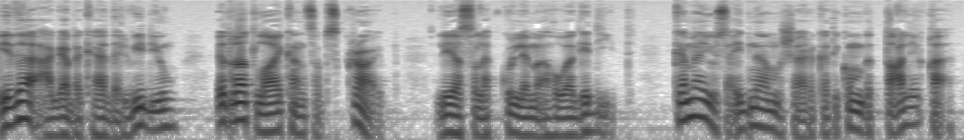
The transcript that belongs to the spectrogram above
إذا أعجبك هذا الفيديو اضغط like and subscribe ليصلك كل ما هو جديد كما يسعدنا مشاركتكم بالتعليقات.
